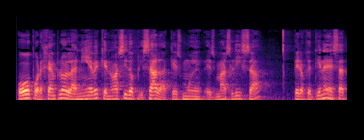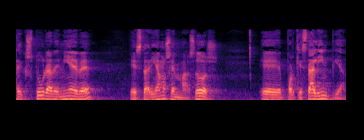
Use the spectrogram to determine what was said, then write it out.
O, por ejemplo, la nieve que no ha sido pisada, que es, muy, es más lisa, pero que tiene esa textura de nieve, estaríamos en más 2, porque está limpia.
